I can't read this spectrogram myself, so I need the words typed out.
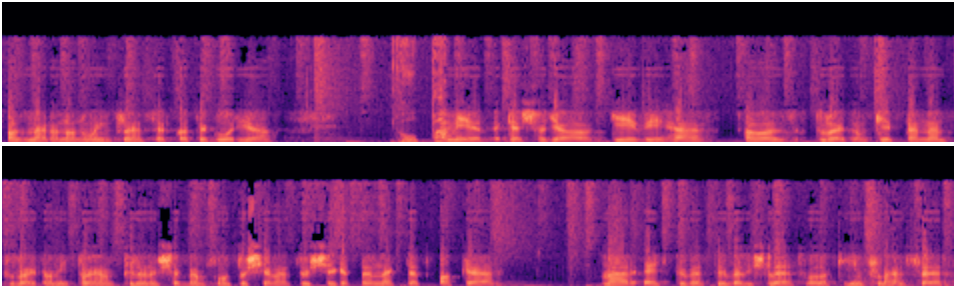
az már a nanoinfluencer kategória. Hoppá. Ami érdekes, hogy a GVH az tulajdonképpen nem tulajdonít olyan különösebben fontos jelentőséget ennek, tehát akár már egy követővel is lehet valaki influencer,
